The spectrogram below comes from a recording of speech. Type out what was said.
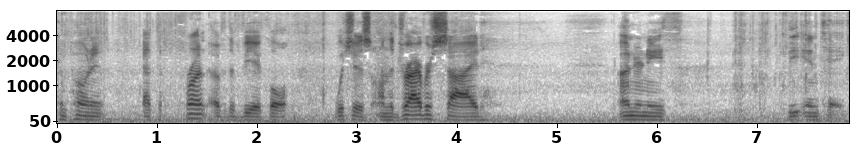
component at the front of the vehicle, which is on the driver's side underneath the intake.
